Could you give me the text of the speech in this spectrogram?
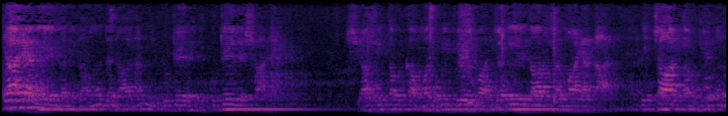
کیا ہے انگریز سارے سیاسی طبقہ مذہبی پیشوا جگیردار سرمایہ دار یہ چار طبقے ہوں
